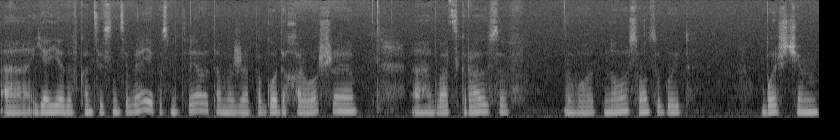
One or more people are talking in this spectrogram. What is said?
Э, я еду в конце сентября, я посмотрела, там уже погода хорошая, 20 э, градусов, вот, но солнце будет больше, чем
